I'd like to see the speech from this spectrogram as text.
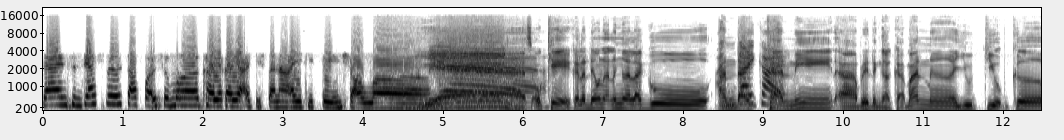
Dan sentiasa support semua karya-karya artis tanah air kita insyaAllah. Yes. Okey, kalau dia nak dengar lagu Andaikan, Andaikan. ni uh, boleh dengar kat mana? YouTube ke,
